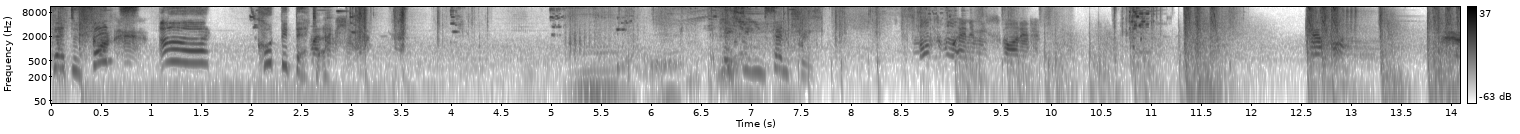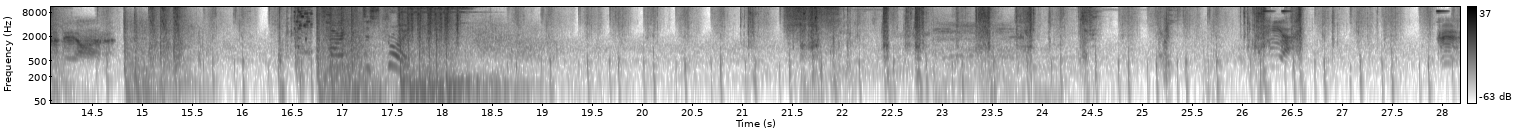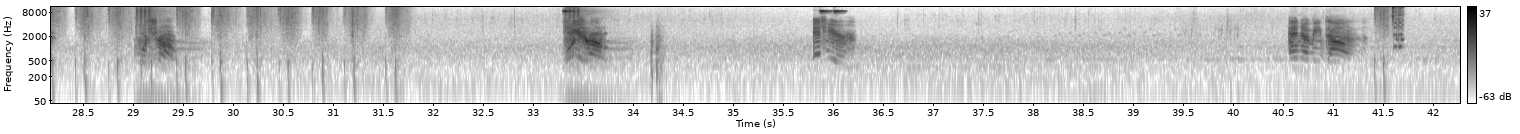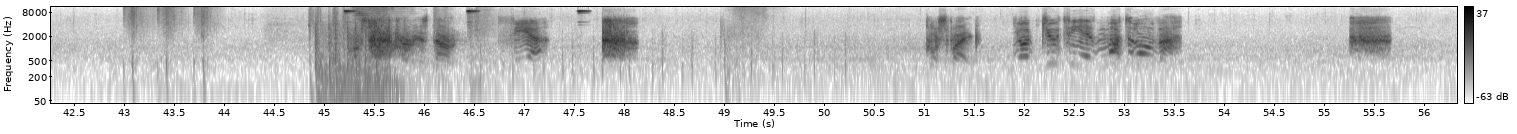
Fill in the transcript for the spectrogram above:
Their defense, uh, could be better. Placing sentry. Multiple enemies spotted. Careful. There they are. Turret destroyed. Here. Here. Watch out. Watch Here. out. Here. Enemy down. Our spike carrier's down. See ya. Got Spike. Your duty is not over.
